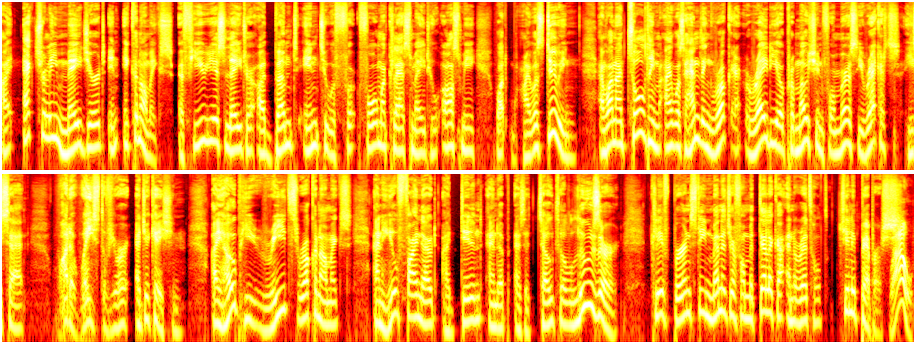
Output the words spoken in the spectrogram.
I actually majored in economics. A few years later, I bumped into a former classmate who asked me what I was doing. And when I told him I was handling rock eh, radio promotion for Mercy Records, he said, What a waste of your education. I hope he reads Rockonomics and he'll find out I didn't end up as a total loser. Cliff Bernstein, manager van Metallica en de Red Hot Chili Peppers. Wauw.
